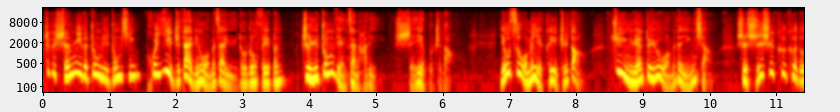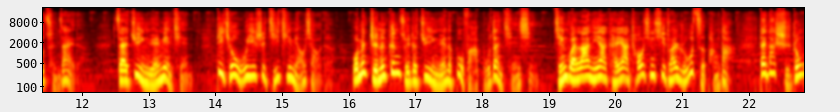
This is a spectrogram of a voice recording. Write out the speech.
这个神秘的重力中心会一直带领我们在宇宙中飞奔。至于终点在哪里，谁也不知道。由此，我们也可以知道，巨影源对于我们的影响是时时刻刻都存在的。在巨影源面前，地球无疑是极其渺小的。我们只能跟随着巨影源的步伐不断前行。尽管拉尼亚凯亚超星系团如此庞大，但它始终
